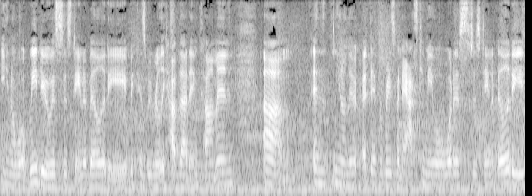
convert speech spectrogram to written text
you know, what we do is sustainability because we really have that in common. Um, and you know, everybody's been asking me, well, what is sustainability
